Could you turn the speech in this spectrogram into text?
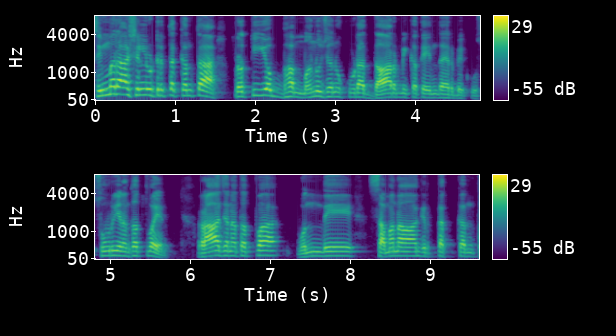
ಸಿಂಹರಾಶಿಯಲ್ಲಿ ಹುಟ್ಟಿರ್ತಕ್ಕಂಥ ಪ್ರತಿಯೊಬ್ಬ ಮನುಜನು ಕೂಡ ಧಾರ್ಮಿಕತೆಯಿಂದ ಇರಬೇಕು. ಸೂರ್ಯನ ತತ್ವ ಏನು? ರಾಜನ ತತ್ವ ಒಂದೇ ಸಮನಾಗಿರ್ತಕ್ಕಂಥ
